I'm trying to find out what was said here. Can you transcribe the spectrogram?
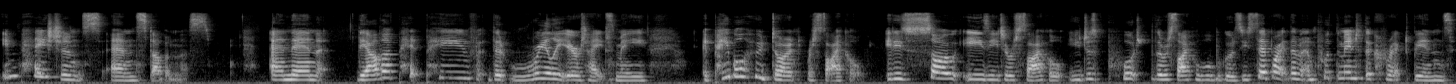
impatience and stubbornness. And then the other pet peeve that really irritates me are people who don't recycle. It is so easy to recycle. You just put the recyclable goods, you separate them and put them into the correct bins.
